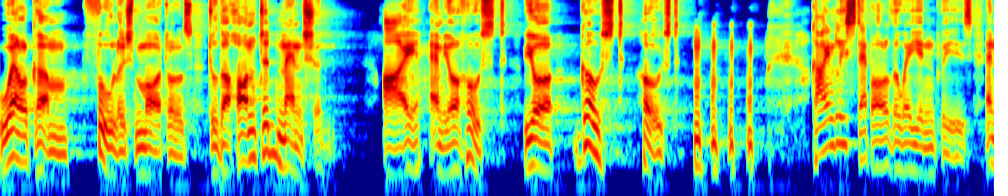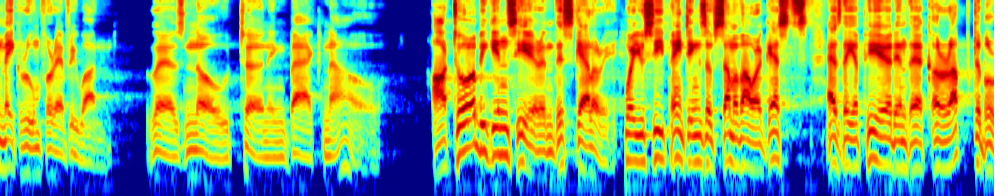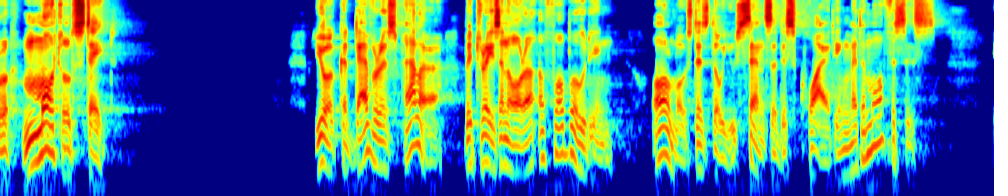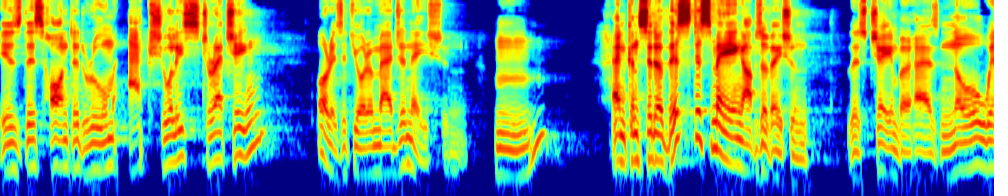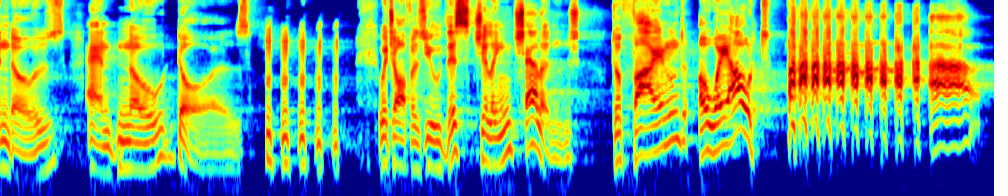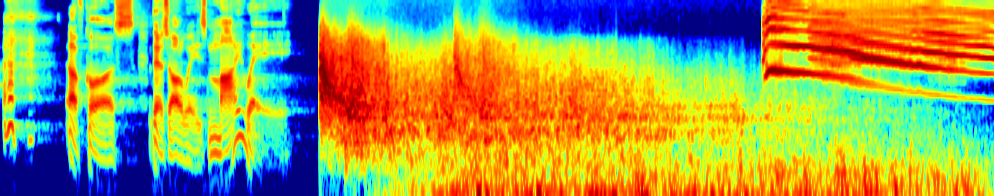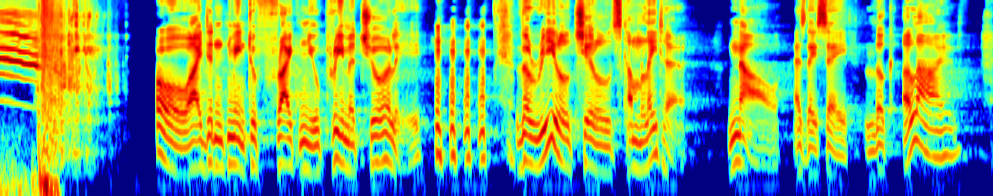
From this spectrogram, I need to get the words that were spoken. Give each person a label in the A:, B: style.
A: Welcome, foolish mortals, to the Haunted Mansion. I am your host, your ghost host. Kindly step all the way in, please, and make room for everyone. There's no turning back now. Our tour begins here in this gallery, where you see paintings of some of our guests as they appeared in their corruptible, mortal state. Your cadaverous pallor betrays an aura of foreboding, almost as though you sense a disquieting metamorphosis. Is this haunted room actually stretching? Or is it your imagination? Hmm? And consider this dismaying observation. This chamber has no windows and no doors. Which offers you this chilling challenge to find a way out. of course, there's always my way. Oh, I didn't mean to frighten you prematurely. the real chills come later. Now, as they say, look alive,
